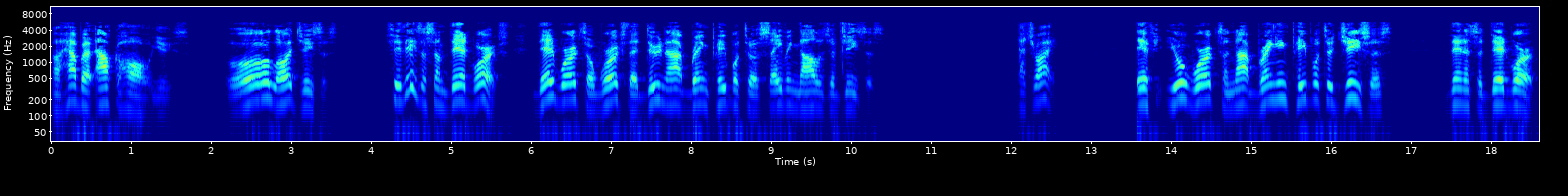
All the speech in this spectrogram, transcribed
Uh, how about alcohol use? Oh, Lord Jesus. See, these are some dead works. Dead works are works that do not bring people to a saving knowledge of Jesus. That's right. If your works are not bringing people to Jesus, then it's a dead work.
